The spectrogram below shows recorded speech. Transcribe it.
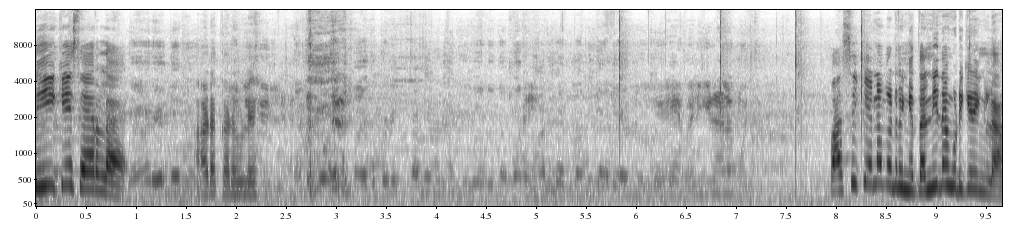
டீக்கே சேரல. அட கடவுளே. பசிக்கு என்ன பண்றீங்க? தண்ணி தான் குடிக்கிறீங்களா?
